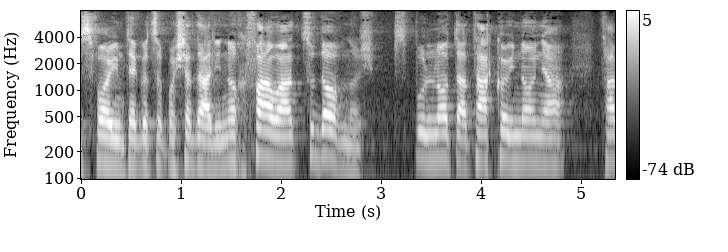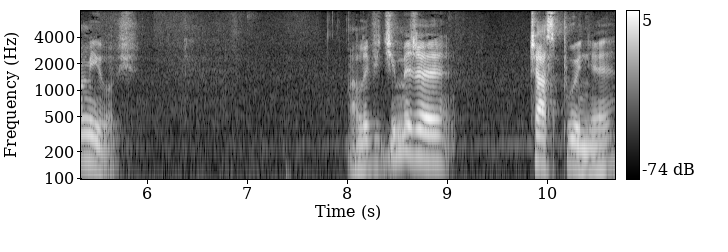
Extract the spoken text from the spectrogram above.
swoim, tego co posiadali. No chwała, cudowność, wspólnota, ta koinonia, ta miłość. Ale widzimy, że czas płynie,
